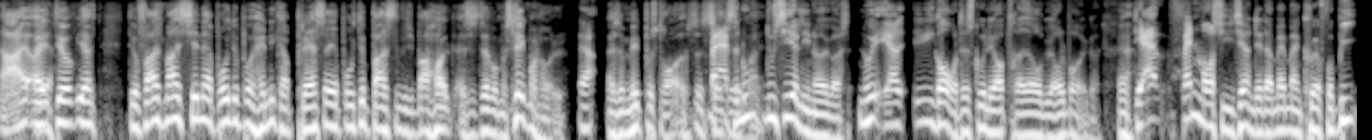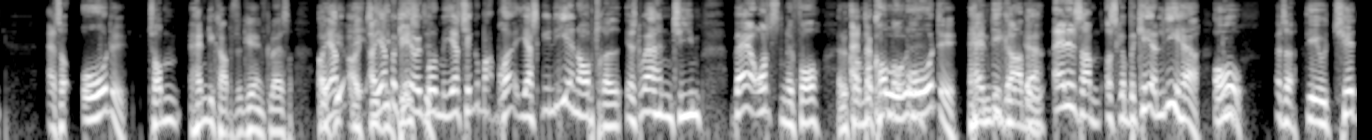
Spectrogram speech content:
Nej, og Ja, ja. Det, var, jeg, det var faktisk meget sjældent, at jeg brugte det på handicappladser. Jeg brugte det bare sådan, hvis jeg bare holdt, altså sted, hvor man slet ikke måtte holde. Ja. Altså midt på strået. Så Men altså, nu, nu siger jeg lige noget, ikke også? Nu, jeg, I går, der skulle jeg lige optræde oppe i Aalborg, ikke også? Ja. Det er fandme også irriterende, det der med, at man kører forbi, altså otte tomme handicapparkeringspladser. Og, Og jeg, det- og og, er og jeg begiver ikke på men jeg tænker bare, prøv, jeg skal lige have en optræde. Jeg skal være her en time. Hvad er oddsene for, der at der kommer otte handicappede, handicap- alle sammen, og skal parkere lige her? Og Altså, det er jo tæt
